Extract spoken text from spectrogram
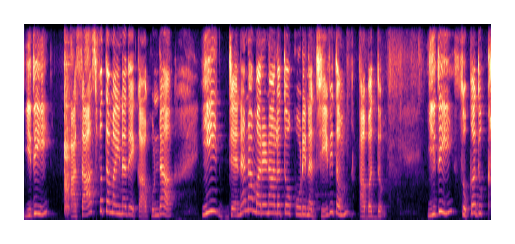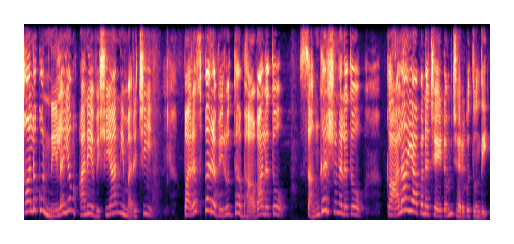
ఇది అశాశ్వతమైనదే కాకుండా ఈ జనన మరణాలతో కూడిన జీవితం అబద్ధం. ఇది సుఖదుఖాలకు నిలయం అనే విషయాన్ని మరిచి పరస్పర విరుద్ధ భావాలతో సంఘర్షణలతో కాలాయాపన చేయటం జరుగుతుంది.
